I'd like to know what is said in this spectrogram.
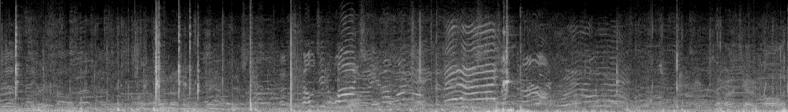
Didn't see what saw that. They're not even paying attention. Told you to watch. You're not watching. Somebody's got to call it.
